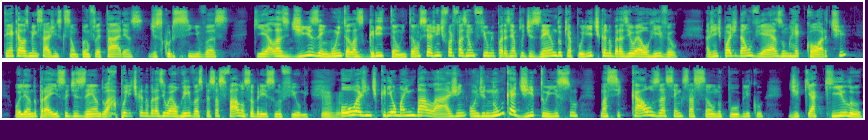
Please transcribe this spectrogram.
Tem aquelas mensagens que são panfletárias, discursivas, que elas dizem muito, elas gritam. Então, se a gente for fazer um filme, por exemplo, dizendo que a política no Brasil é horrível, a gente pode dar um viés, um recorte, olhando para isso, dizendo: ah, a política no Brasil é horrível, as pessoas falam sobre isso no filme. Uhum. Ou a gente cria uma embalagem onde nunca é dito isso, mas se causa a sensação no público de que aquilo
